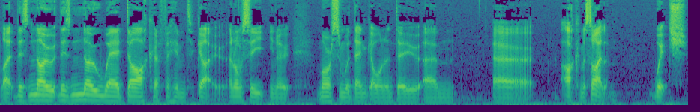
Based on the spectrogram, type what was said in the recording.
Like there's no there's nowhere darker for him to go. And obviously, you know, Morrison would then go on and do um, uh, Arkham Asylum, which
